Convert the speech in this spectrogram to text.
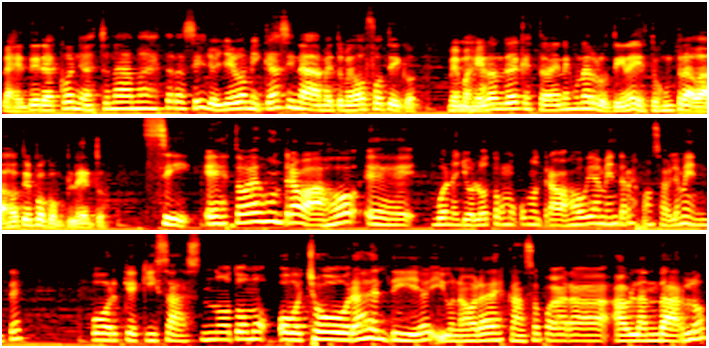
la gente dirá, coño, esto nada más es estar así. Yo llego a mi casa y nada, me tomé dos foticos. Me imagino, Andrea, que esta es una rutina y esto es un trabajo a tiempo completo. Sí, esto es un trabajo, eh, bueno, yo lo tomo como un trabajo obviamente responsablemente, porque quizás no tomo ocho horas del día y una hora de descanso para ablandarlo,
